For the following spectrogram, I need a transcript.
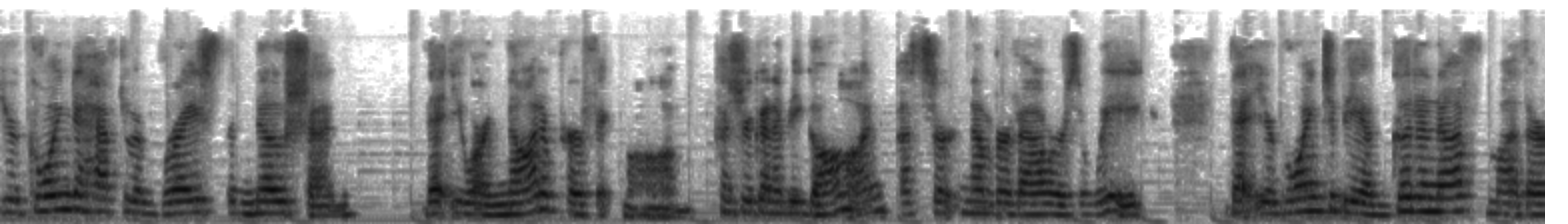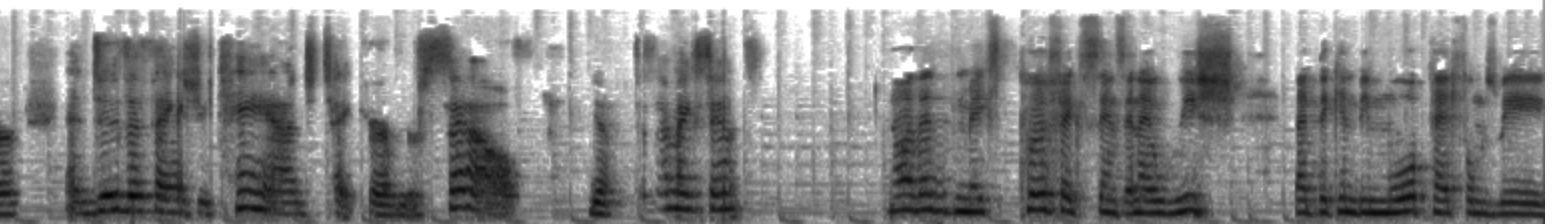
you're going to have to embrace the notion that you are not a perfect mom because you're going to be gone a certain number of hours a week, that you're going to be a good enough mother and do the things you can to take care of yourself. Yeah. Does that make sense? No, that makes perfect sense. And I wish that there can be more platforms where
